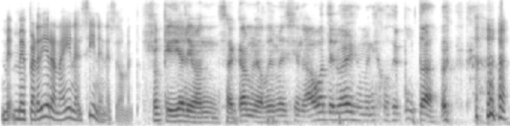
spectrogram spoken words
me, perdieron ahí en el cine en ese momento. Yo quería sacarme de remedio diciendo, aguátelo ahí, me hijos de puta.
